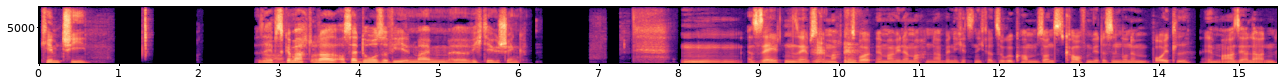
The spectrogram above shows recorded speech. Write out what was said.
Kimchi. Selbst Ja, gemacht oder aus der Dose wie in meinem äh, wichtigen Mm, selten selbst gemacht. Das wollten wir mal wieder machen. Da bin ich jetzt nicht dazu gekommen. Sonst kaufen wir das in so einem Beutel im Asialaden.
